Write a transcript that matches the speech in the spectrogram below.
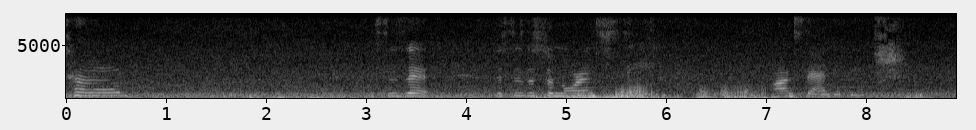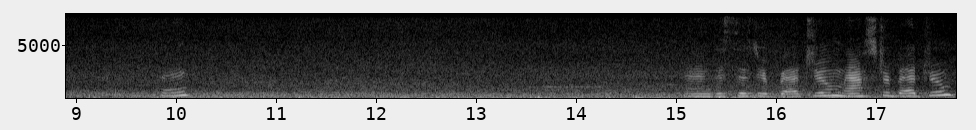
tub. This is it. This is the Sonoran Sea on Sandy Beach. Okay. And this is your bedroom, master bedroom.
